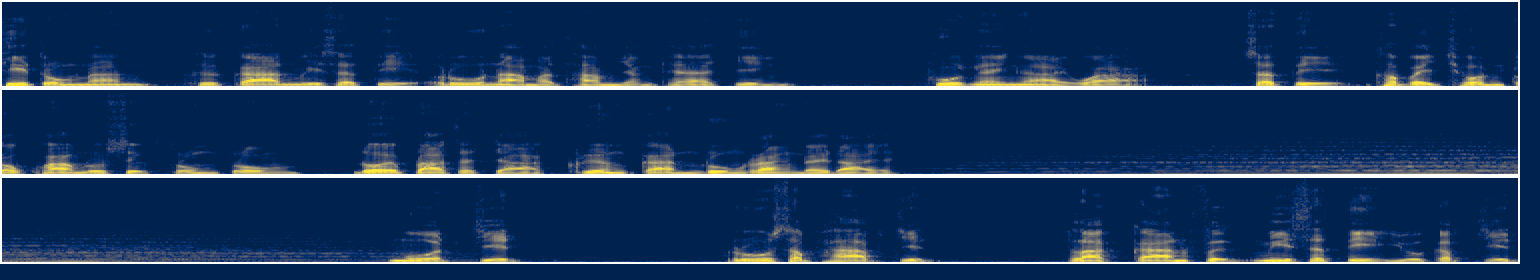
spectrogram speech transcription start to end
ที่ตรงนั้นคือการมีสติรู้นามธรรมอย่างแท้จริง พูดง่ายๆว่า สติเข้าไปชนกับความรู้สึกตรงๆ โดยปราศจากเครื่องกั้นรุงรังใด ๆ หมวดจิต รู้สภาพจิต หลักการฝึกมีสติอยู่กับจิต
